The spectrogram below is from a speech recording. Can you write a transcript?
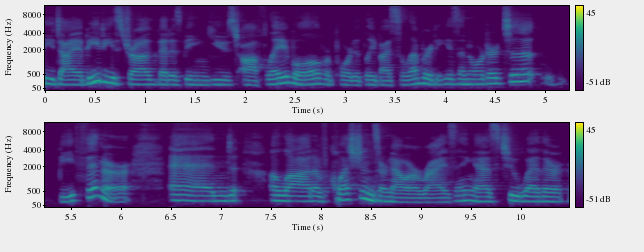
the diabetes drug that is being used off label, reportedly by celebrities, in order to be thinner. And a lot of questions are now arising as to whether,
